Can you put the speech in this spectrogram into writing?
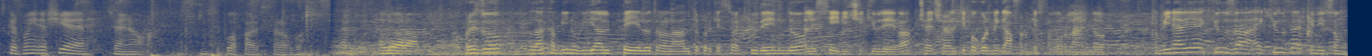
Scarponi da sci è... Cioè no Non si può fare sta roba. Allora Ho preso la cabina via al pelo tra l'altro Perché stava chiudendo. Alle 16 chiudeva. Cioè c'era il tipo col megafono che stava urlando. Cabina via è chiusa È chiusa Quindi sono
